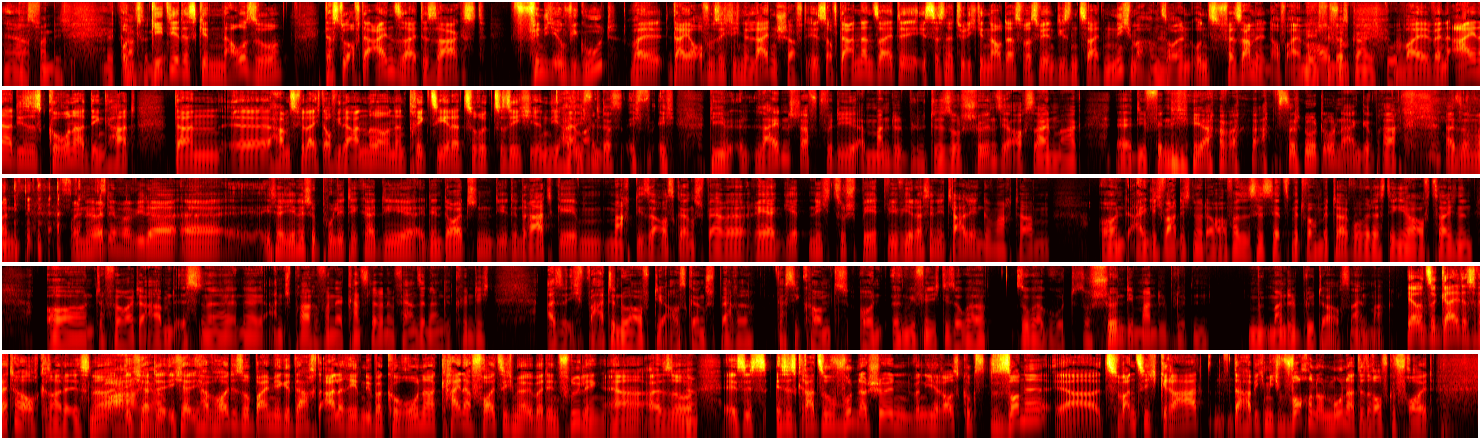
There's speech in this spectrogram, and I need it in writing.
Ja. Das fand ich eine krasse Und geht News. dir das genauso, dass du auf der einen Seite sagst, finde ich irgendwie gut, weil da ja offensichtlich eine Leidenschaft ist. Auf der anderen Seite ist das natürlich genau das, was wir in diesen Zeiten nicht machen Ja. sollen, uns versammeln auf einem Nee, ich Haufen. finde das gar nicht gut. Weil wenn einer dieses Corona-Ding hat, dann äh, haben es vielleicht auch wieder andere und dann trägt es jeder zurück zu sich in die Also ich Heimat. finde das, ich, ich, die Leidenschaft für die Mandelblüte, so schön sie auch sein mag, äh, die finde ich ja aber absolut unangebracht. Also man, man hört immer wieder äh, italienische Politiker, die den Deutschen, die den Rat geben, macht diese Ausgangssperre, reagiert nicht zu spät, wie wir das in Italien gemacht haben. Und eigentlich warte ich nur darauf. Also es ist jetzt Mittwochmittag, wo wir das Ding hier aufzeichnen. Und für heute Abend ist eine, eine Ansprache von der Kanzlerin im Fernsehen angekündigt. Also ich warte nur auf die Ausgangssperre, dass sie kommt. Und irgendwie finde ich die sogar, sogar gut. So schön die Mandelblüten, Mandelblüte auch sein mag. Ja, und so geil das Wetter auch gerade ist, ne? Ah, ich hatte, ja. ich, ich habe heute so bei mir gedacht, alle reden über Corona, keiner freut sich mehr über den Frühling, ja? Also Ja. es ist, es ist gerade so wunderschön, wenn du hier rausguckst, Sonne, ja, 20 Grad, da habe ich mich Wochen und Monate drauf gefreut.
